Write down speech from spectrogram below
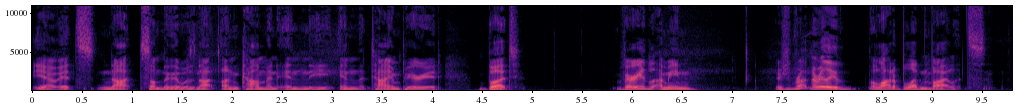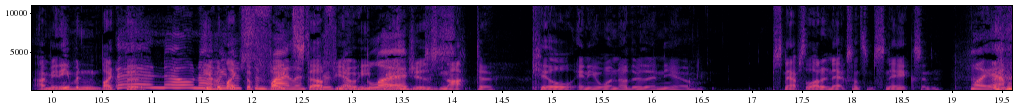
you know, it's not something that was not uncommon in the in the time period. But very, I mean, there's not really a lot of blood and violence. I mean, even like the Eh, no, no. I even mean, like the fight violence, stuff, you know, no he blood, manages just- not to kill anyone other than you know snaps a lot of necks on some snakes and Well, yeah,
